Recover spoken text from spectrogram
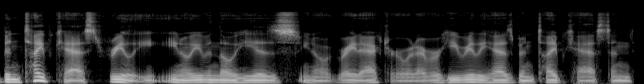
been typecast. Really, you know, even though he is, you know, a great actor or whatever, he really has been typecast. And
